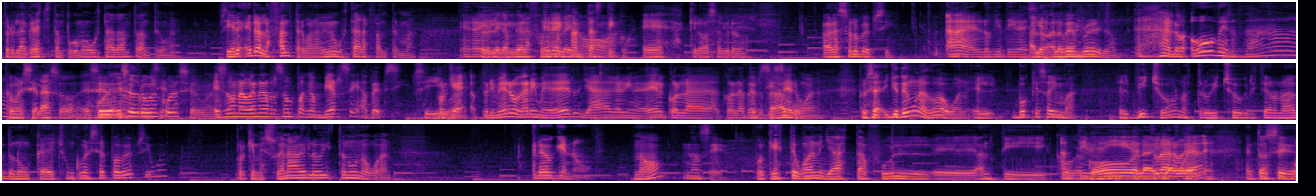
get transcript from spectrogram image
Pero la Crash tampoco me gustaba tanto antes, weón. Sí, era, era la Fanta, hermano. A mí me gustaba la Fanta, hermano. Era Pero le cambió la fórmula. Era y no, fantástico. es asquerosa, pero. Ahora solo Pepsi. Ah, es lo que te iba a A decir. lo, a lo Ben Brereton. A lo- Oh, ¿verdad? Comercialazo. Ese, Bueno, ese otro buen comercial. weón. Esa es una buena razón para cambiarse a Pepsi. Sí, Porque primero Gary Medel, ya Gary Medel con la, con la Pepsi ¿Verdad, cero. weón? Pero o sea, yo tengo una duda, weón. El, vos que sabéis más. El bicho, nuestro bicho Cristiano Ronaldo, nunca ha hecho un comercial para Pepsi, weón. Porque me suena haberlo visto en uno, weón. Creo que no. ¿No? No sé. Porque este weón ya está full eh, anti Anti Coca-Cola y la claro, Entonces,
